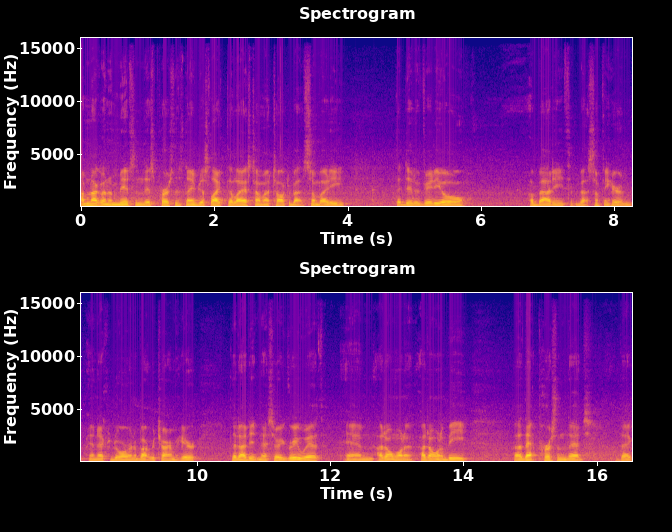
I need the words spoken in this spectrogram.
I'm not going to mention this person's name, just like the last time I talked about somebody that did a video about anything, about something here in, in Ecuador and about retirement here that I didn't necessarily agree with, and I don't want to, I don't want to be uh, that person that that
